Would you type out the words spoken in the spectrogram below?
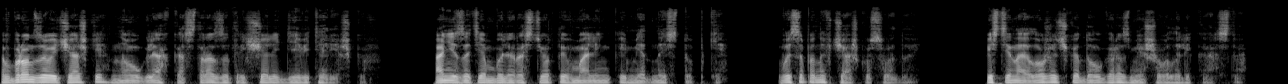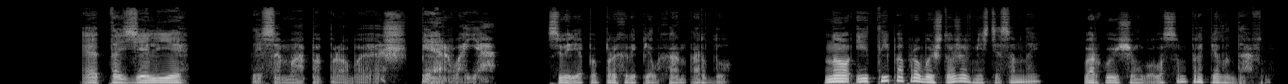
В бронзовой чашке на углях костра затрещали девять орешков. Они затем были растерты в маленькой медной ступке, высыпаны в чашку с водой. Костяная ложечка долго размешивала лекарство. — Это зелье ты сама попробуешь первая, — свирепо прохрипел хан Орду. — Но и ты попробуешь тоже вместе со мной, — воркующим голосом пропела Дафни.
